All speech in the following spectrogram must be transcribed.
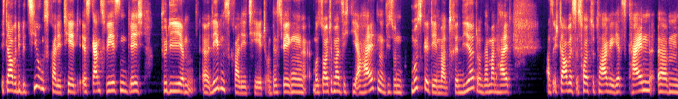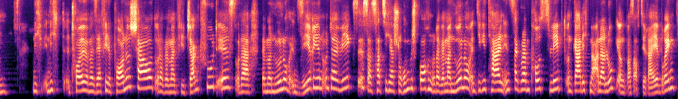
ich glaube, die Beziehungsqualität ist ganz wesentlich für die äh, Lebensqualität. Und deswegen sollte man sich die erhalten und wie so ein Muskel, den man trainiert. Und wenn man halt also ich glaube, es ist heutzutage jetzt kein ähm, nicht, nicht toll, wenn man sehr viele Pornos schaut oder wenn man viel Junkfood isst oder wenn man nur noch in Serien unterwegs ist. Das hat sich ja schon rumgesprochen. Oder wenn man nur noch in digitalen Instagram-Posts lebt und gar nicht mehr analog irgendwas auf die Reihe bringt.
